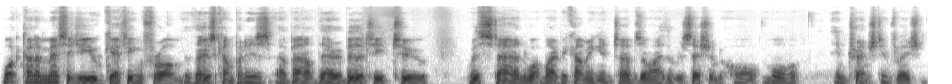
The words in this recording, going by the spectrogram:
What kind of message are you getting from those companies about their ability to withstand what might be coming in terms of either recession or more entrenched inflation?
